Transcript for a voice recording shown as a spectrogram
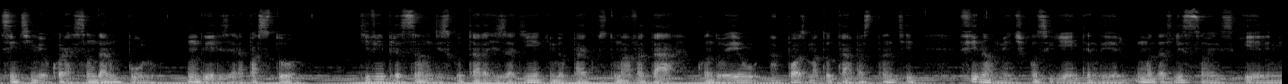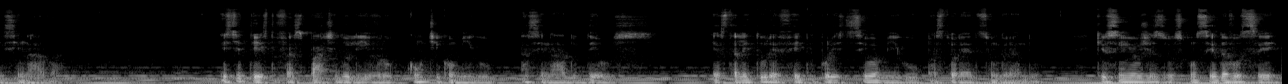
Senti meu coração dar um pulo. Um deles era pastor. Tive a impressão de escutar a risadinha que meu pai costumava dar quando eu, após matutar bastante, finalmente conseguia entender uma das lições que ele me ensinava. Este texto faz parte do livro Conte Comigo, assinado Deus. Esta leitura é feita por este seu amigo, o pastor Edson Grando. Que o Senhor Jesus conceda a você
